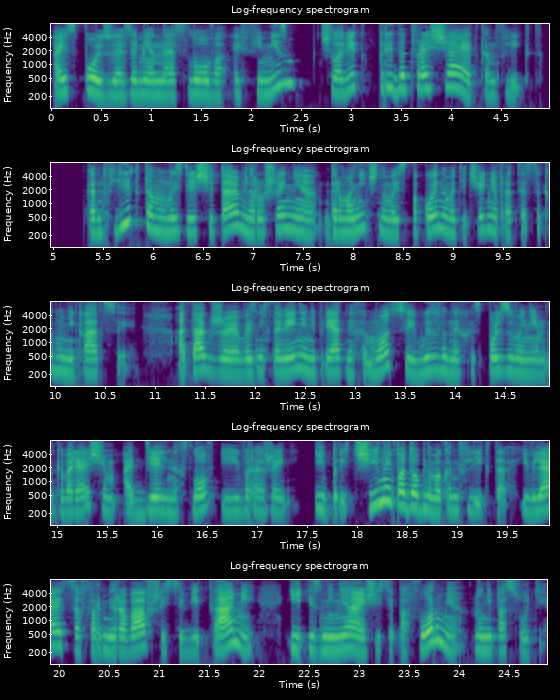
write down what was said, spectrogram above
А используя заменное слово эвфемизм, человек предотвращает конфликт. Конфликтом мы здесь считаем нарушение гармоничного и спокойного течения процесса коммуникации, а также возникновение неприятных эмоций, вызванных использованием говорящим отдельных слов и выражений. И причиной подобного конфликта является формировавшийся веками и изменяющийся по форме, но не по сути,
